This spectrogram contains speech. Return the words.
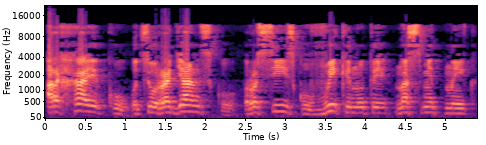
архаїку, оцю радянську, російську викинути на смітник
